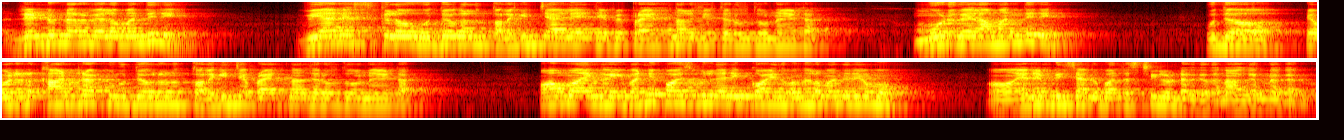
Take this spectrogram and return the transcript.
రెండున్నర వేల మందిని విఆర్ఎస్లో ఉద్యోగాలను తొలగించాలి అని చెప్పి ప్రయత్నాలు జరుగుతున్నాయట. మూడు వేల మందిని ఉద్యో ఏమంటారు కాంట్రాక్ట్ ఉద్యోగులను తొలగించే ప్రయత్నాలు జరుగుతూ ఉన్నాయట అమ్మ ఇంకా ఇవన్నీ పాసిబుల్ కానీ ఇంకో ఐదు వందల మందినేమో ఎన్ఎండిసి అనుబంధ స్టీల్ ఉంటుంది కదా నాగర్ నగర్లో.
